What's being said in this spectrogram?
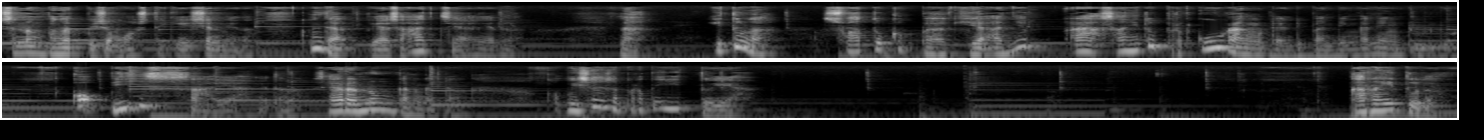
seneng banget bisa mau staycation gitu. Enggak biasa aja gitu. Nah itulah suatu kebahagiaannya rasanya itu berkurang dan dibandingkan yang dulu. Kok bisa ya gitu? Saya renungkan kadang. Kok bisa seperti itu ya? Karena itu loh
